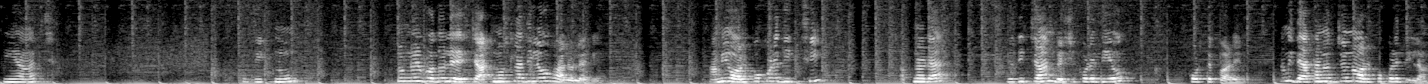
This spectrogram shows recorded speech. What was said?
পেঁয়াজ, বিট নুন। নুনের বদলে চাট মশলা দিলেও ভালো লাগে। আমি অল্প করে দিচ্ছি। আপনারা যদি চান বেশি করে দিয়েও করতে পারেন। আমি দেখানোর জন্য অল্প করে দিলাম।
